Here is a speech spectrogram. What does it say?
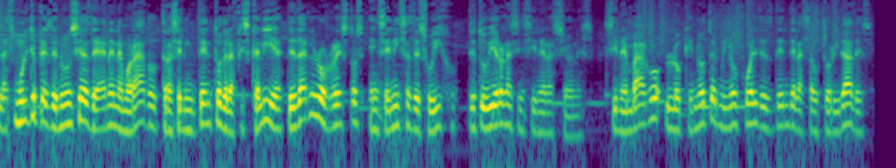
Las múltiples denuncias de Ana Enamorado tras el intento de la fiscalía de darle los restos en cenizas de su hijo detuvieron las incineraciones. Sin embargo, lo que no terminó fue el desdén de las autoridades,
